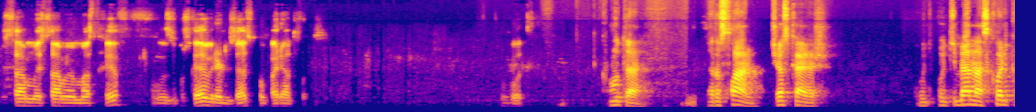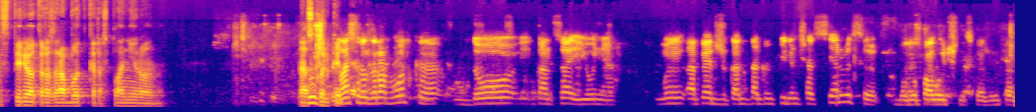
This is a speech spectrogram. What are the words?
самое-самое must-have, запускаем реализацию по порядку. Вот. Круто. Руслан, что скажешь? У, у тебя насколько вперед разработка распланирована? Насколько... Слушай, у нас разработка до конца июня. Мы, опять же, когда как пилим сейчас сервисы благополучно, скажем так,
